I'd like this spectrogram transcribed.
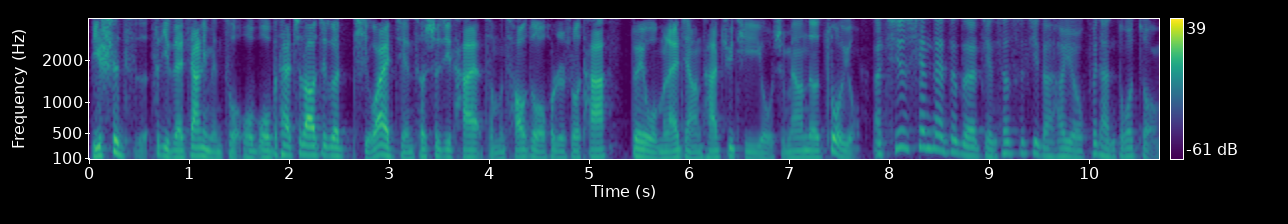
鼻拭子，自己在家里面做。我我不太知道这个体外检测试剂它怎么操作，或者说它对我们来讲它具体有什么样的作用？呃，其实现在这个检测试剂的话有非常多种。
